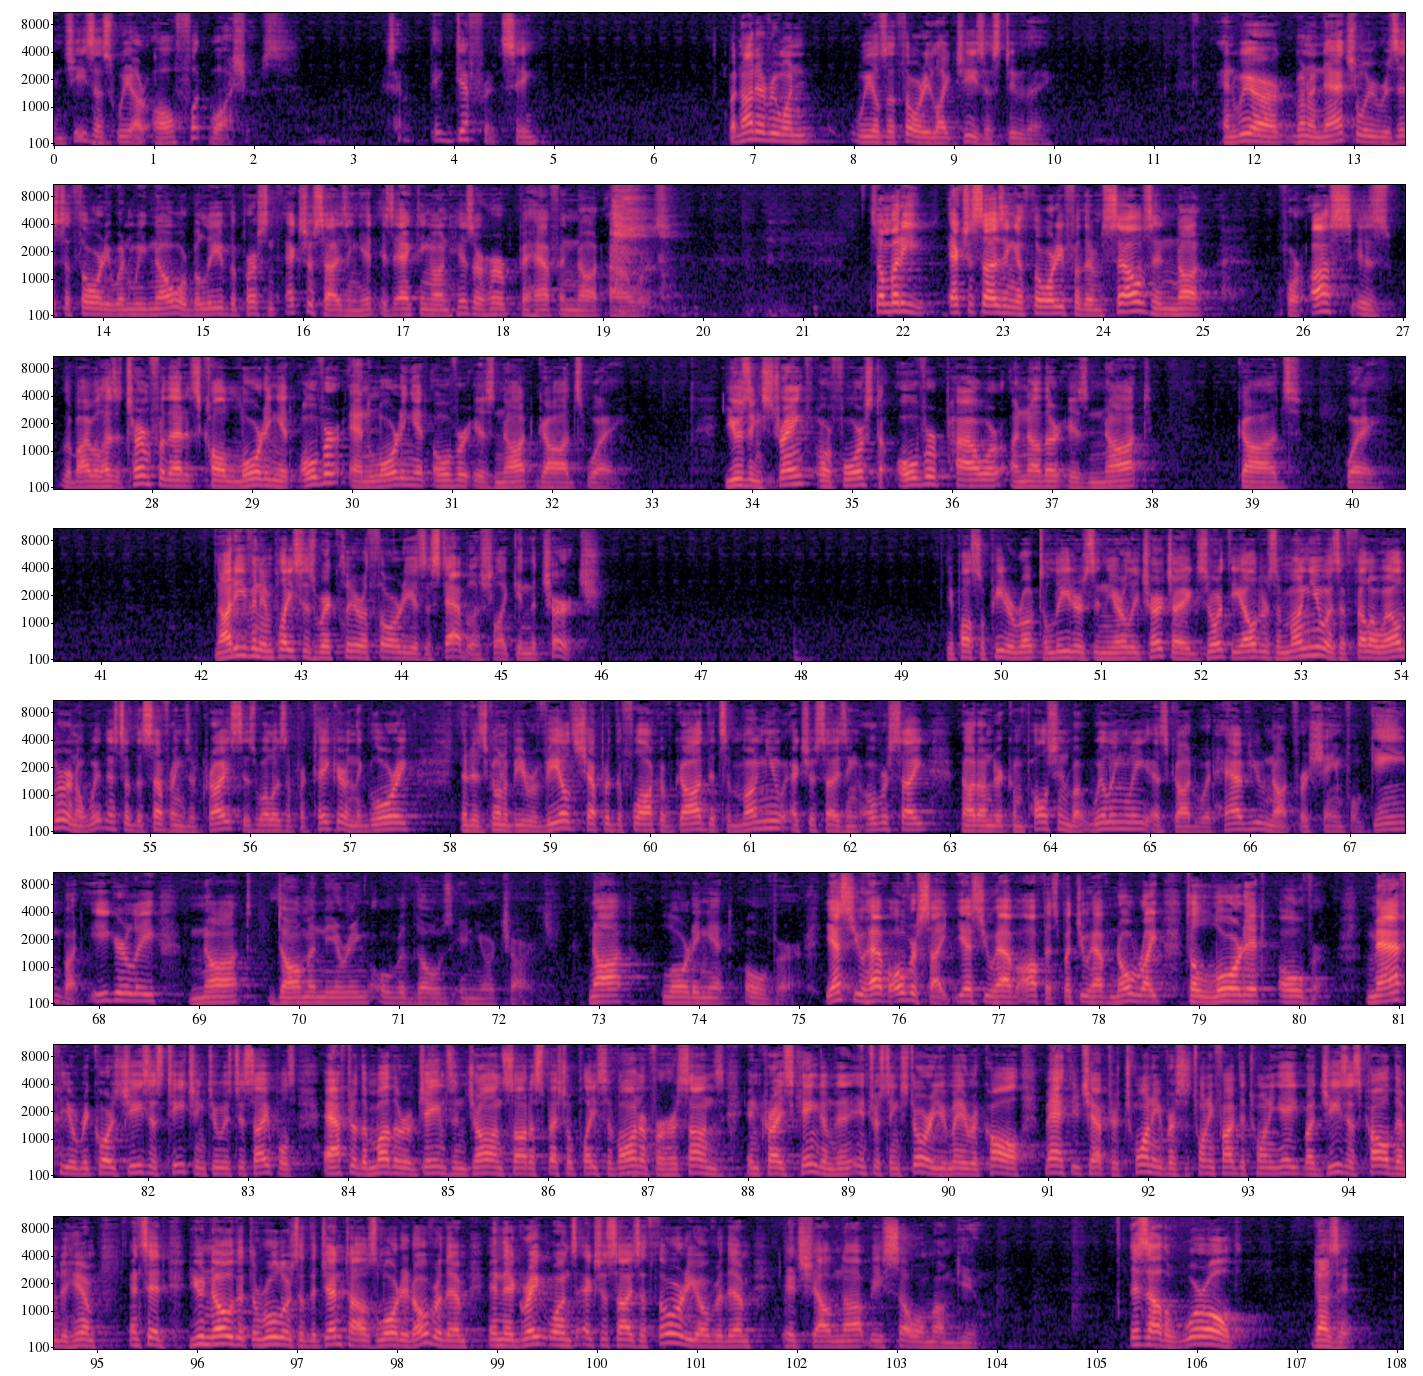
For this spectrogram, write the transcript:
in Jesus, we are all foot washers. There's a big difference, see? But not everyone wields authority like Jesus, do they? And we are going to naturally resist authority when we know or believe the person exercising it is acting on his or her behalf and not ours. Somebody exercising authority for themselves and not for us is the Bible has a term for that. It's called lording it over, and lording it over is not God's way. Using strength or force to overpower another is not God's way. Not even in places where clear authority is established, like in the church. The Apostle Peter wrote to leaders in the early church I exhort the elders among you as a fellow elder and a witness of the sufferings of Christ, as well as a partaker in the glory that is going to be revealed. Shepherd the flock of God that's among you, exercising oversight, not under compulsion, but willingly, as God would have you, not for shameful gain, but eagerly, not domineering over those in your charge, not lording it over. Yes, you have oversight. Yes, you have office, but you have no right to lord it over. Matthew records Jesus teaching to his disciples after the mother of James and John sought a special place of honor for her sons in Christ's kingdom. An interesting story you may recall. Matthew chapter 20, verses 25 to 28. But Jesus called them to him and said, You know that the rulers of the Gentiles lord it over them, and their great ones exercise authority over them. It shall not be so among you. This is how the world does it.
